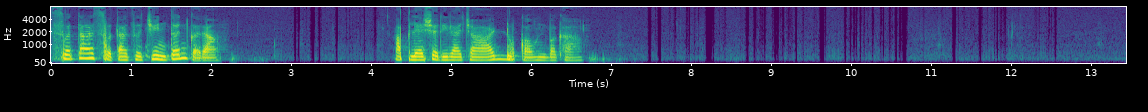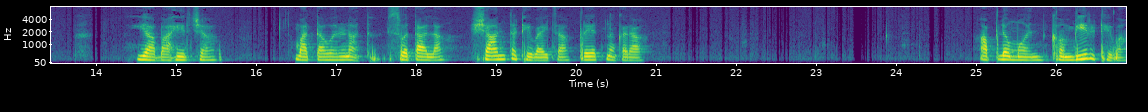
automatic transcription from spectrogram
स्वतः स्वतःचं चिंतन करा. आपल्या शरीराच्या आत डोकावून बघा. या बाहेरच्या वातावरणात स्वतःला शांत ठेवायचा प्रयत्न करा. आपलं मन खंबीर ठेवा.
